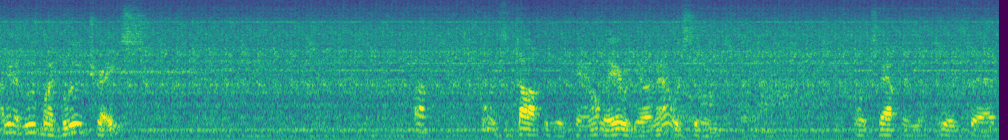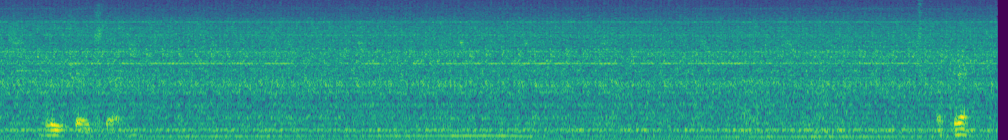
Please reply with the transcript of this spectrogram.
I'm going to move my blue trace up towards the top of the panel. There we go. Now we're seeing what's happening with that blue trace there. Okay.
